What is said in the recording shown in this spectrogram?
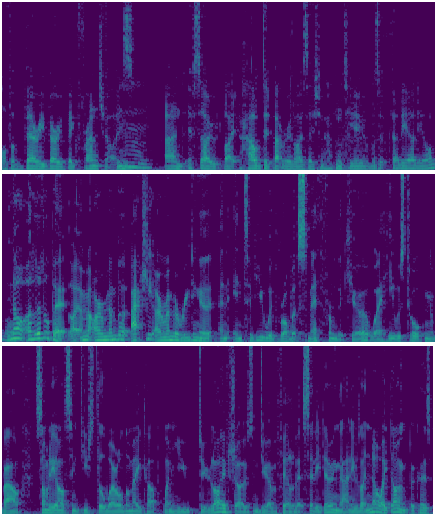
of a very, very big franchise? Mm. And if so, like, how did that realization happen to you? Was it fairly early on? or- No, a little bit. Like, I, mean, I remember actually, I remember reading a, an interview with Robert Smith from The Cure where he was talking about somebody asked him, "Do you still wear all the makeup when you do live shows, and do you ever feel a bit silly doing that?" And he was like, "No, I don't, because."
